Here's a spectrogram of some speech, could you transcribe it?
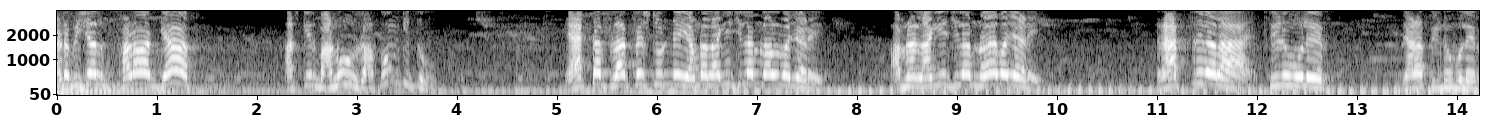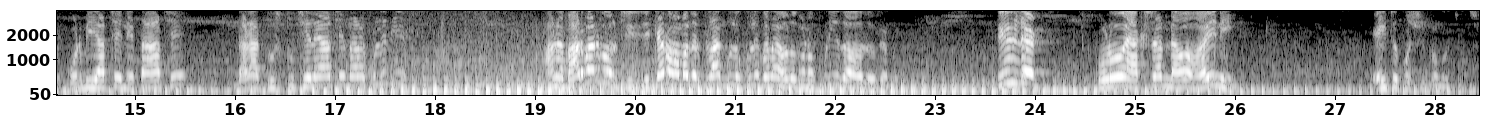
একটা বিশাল ফারাক গ্যাপ আজকের মানুষ আতঙ্কিত। একটা ফ্ল্যাগ ফেস্টুন নেই, আমরা লাগিয়েছিলাম লালবাজারে। আমরা লাগিয়েছিলাম নয়াবাজারে। রাত্রিবেলায় তৃণমূলের, যারা তৃণমূলের কর্মী আছে, নেতা আছে, যারা দুষ্টু ছেলে আছে, তারা খুলে দিয়েছে আমরা বারবার বলছি যে কেন আমাদের ফ্ল্যাগগুলো খুলে ফেলা হলো কেন পুড়িয়ে দেওয়া হলো কেন? টিল ডেট কোনো অ্যাকশন নেওয়া হয়নি। এই তো পশ্চিমবঙ্গ চলছে।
